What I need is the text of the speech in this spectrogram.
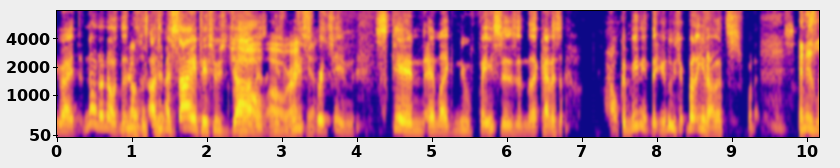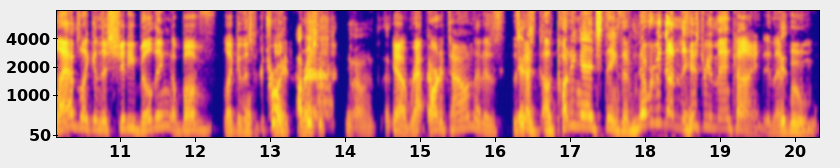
Right. No, no, no. The, a, a scientist whose job Oh, is oh, he's right, yes. researching skin and like new faces and that kind of stuff. How convenient that you lose your, but you know, that's whatever. It's, And his lab's like in this shitty building above, like in well, this it's Detroit, rat- obviously, you know. it- yeah, rat part of town. That is this guy's on cutting edge things that have never been done in the history of mankind. And then It- boom,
